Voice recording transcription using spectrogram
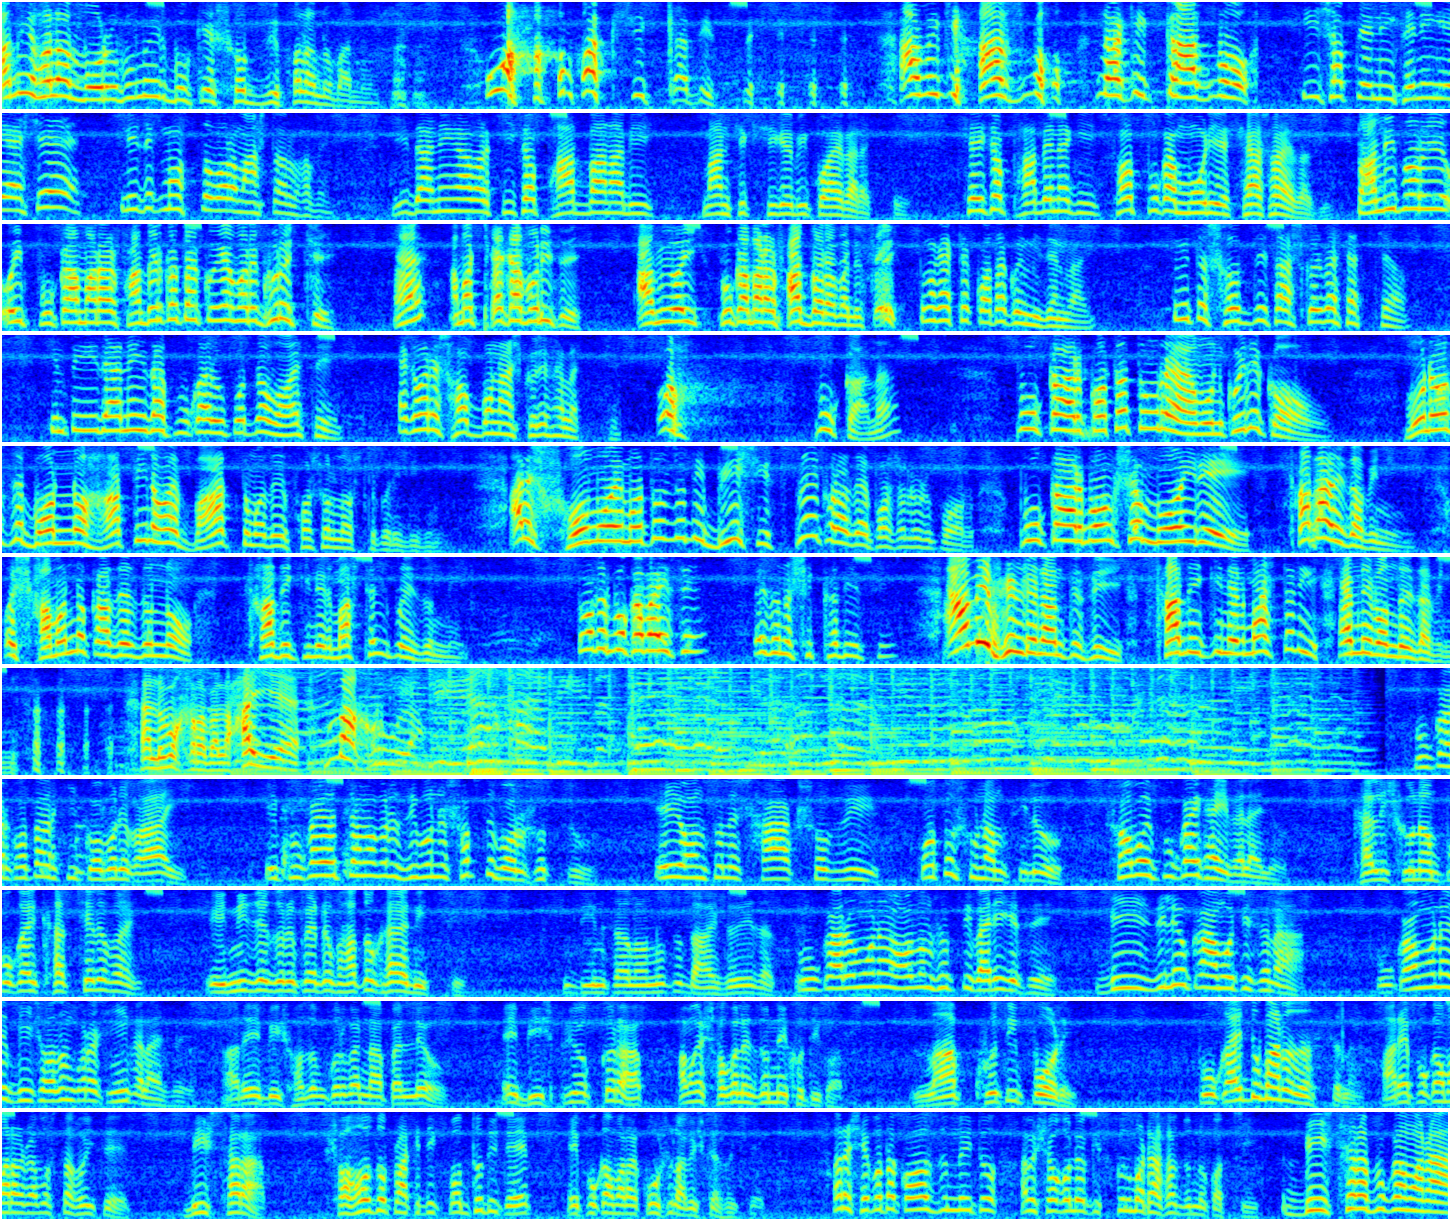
আমি হলাম মরুভূমির বুকে সবজি ফলানো মানুষ। ও আমাক শিক্ষা দিচ্ছে। আমি কি হাসবো নাকি কাঁদবো? কি সব ট্রেনিং ফেনিং নিয়ে এসে নিজেকে মস্ত বড় মাস্টার ভাবে। ইদানিং আবার কি সব ফাঁদ বানাবি মানসিক শিখেবি কয় বেড়াচ্ছে। সেই সব ফাঁদে নাকি সব পোকা মরিয়ে শেষ হয়ে যাবি। তালি পরে ওই পোকা মারার ফাঁদের কথা কই আমার ঘুরেচ্ছে হ্যাঁ? আমার ঠেকা পড়িছে। আমি ওই পোকা মারার ফাঁদ বানাবানে সেই তোমাকে একটা কথা কই মিজেন ভাই তুমি তো সবজি চাষ করবে চাচ্ছ কিন্তু ইদানিং যা পোকার উপদ্রব হয়েছে একেবারে সব বনাশ করে ফেলাচ্ছে। ওহ পোকা না? পোকার কথা তোমরা এমন করে কও। মনে হচ্ছে বন্য হাতি না হয় বাঘ তোমাদের ফসল নষ্ট করে দিবে। আরে সময় মতো যদি বিষ স্প্রে করা যায় ফসলের উপর, পোকার বংশ ময়রে সাদা হয়ে যাবে নি। ওই সামান্য কাজের জন্য সাদে কিনের মাস্টারের প্রয়োজন নেই। তোমাদের বোকা পাইছে এই জন্য শিক্ষা দিয়েছি। আমি ফিল্ডে নামতেছি সাদিকিনের মাস্টারই এমনি বন্ধ হয়ে যাবে নি। হ্যালো, বকরা বেলা, হাইয়ে মাকরুলা পোকার কথা আর কি কবরে ভাই? এই পোকাই হচ্ছে আমাদের জীবনের সবচেয়ে বড় শত্রু। এই অঞ্চলে শাক সবজি কত সুনাম ছিল সবাই পোকাই খাই ফেলাইলো। খালি সুনাম পোকাই খাচ্ছে রে ভাই। এই নিজে করে পেটে ভাতও খায় নিচ্ছে। দিন চালানো তো দায় হয়ে যাচ্ছে। পোকারও মনে হয় হজম শক্তি বাড়ি গেছে। বিষ দিলেও কাম হচ্ছে না। পোকা মনে হয় বিষ হজম করা শিখে ফেলাছে আর এই বিষ হজম করবেন না পারলেও এই বিষ প্রয়োগ করা আমাকে সকলের জন্যই ক্ষতিকর। লাভ ক্ষতি পড়ে। পোকায় তো মারা যাচ্ছে না। আরে পোকা মারার ব্যবস্থা হয়েছে বিষ ছাড়া সহজ ও প্রাকৃতিক পদ্ধতিতে এই পোকা মারার কৌশল আবিষ্কার হয়েছে আরে সে কথা কওয়ার জন্যই তো আমি সকলে স্কুল মাঠে আসার জন্য করছি বিষ ছাড়া পোকা মারা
